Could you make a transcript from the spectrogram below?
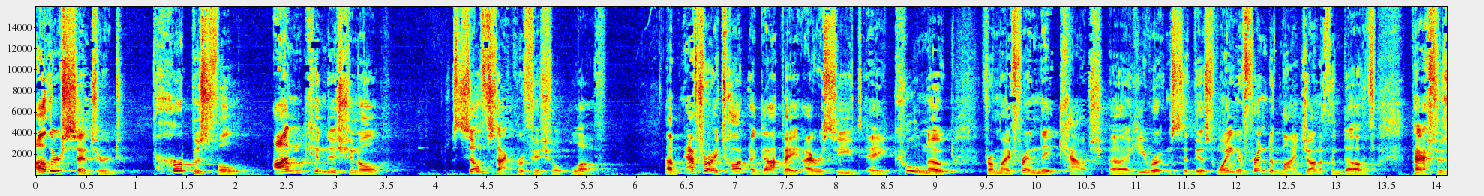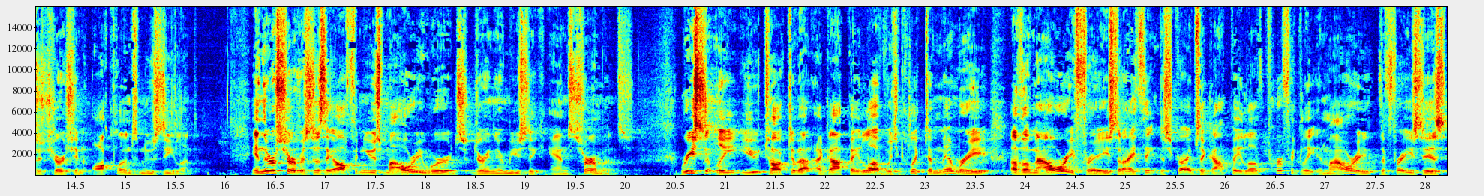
other centered, purposeful, unconditional, self sacrificial love. Um, after I taught agape, I received a cool note from my friend Nate Couch. Uh, he wrote and said this Wayne, a friend of mine, Jonathan Dove, pastors a church in Auckland, New Zealand. In their services, they often use Maori words during their music and sermons. Recently, you talked about agape love, which clicked a memory of a Maori phrase that I think describes agape love perfectly. In Maori, the phrase is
